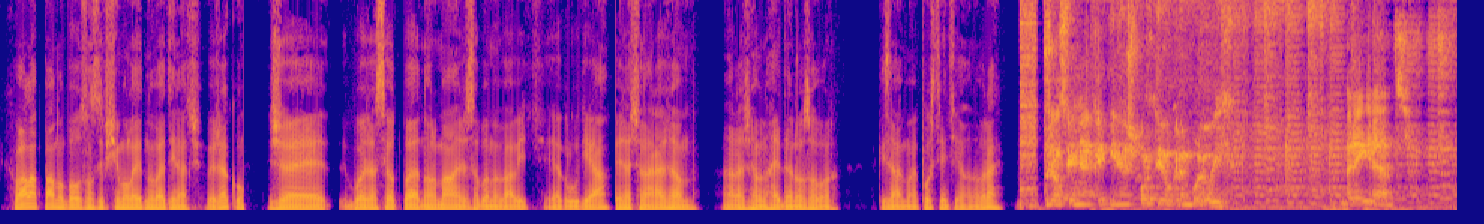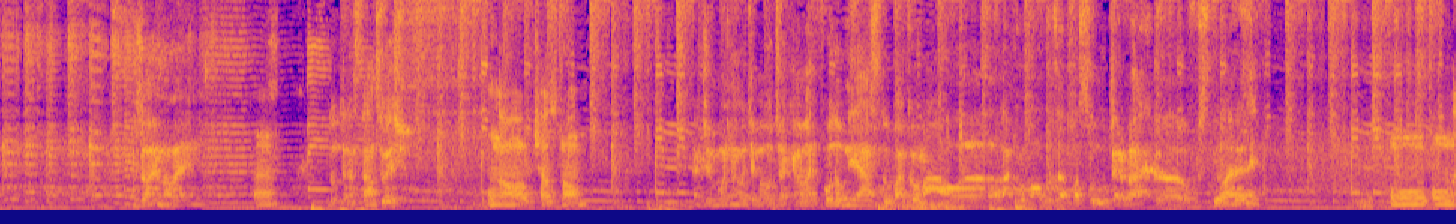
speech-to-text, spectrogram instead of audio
Chvála pánu Bohu som si všimol jednu vec inač. Vieš akú? Že budeš asi odpovedať normálne, že sa budeme baviť jak ľudia. Vieš na čo narážam? Narážam na jeden rozhovor. Taký zaujímavý. Pustím ti ho, dobre? Užil si nejaké iné športy okrem bojových? Breakdance. Zaujímavé. Hm? Doteraz tancuješ? No, občas no. Takže môžeme od teba očakávať podobný nástup, ako mal, eh, ako mal do zápasu Luterbach eh, v Steel Arene? Mm,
